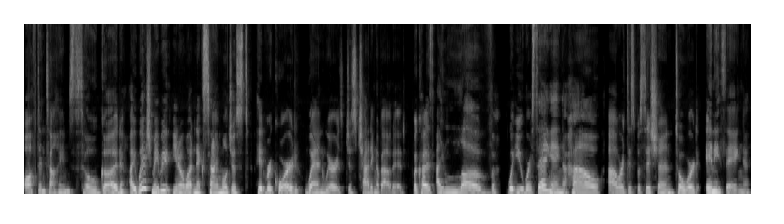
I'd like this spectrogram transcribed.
oftentimes so good. I wish maybe, you know what, next time we'll just hit record when we're just chatting about it because I love what you were saying how our disposition toward anything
